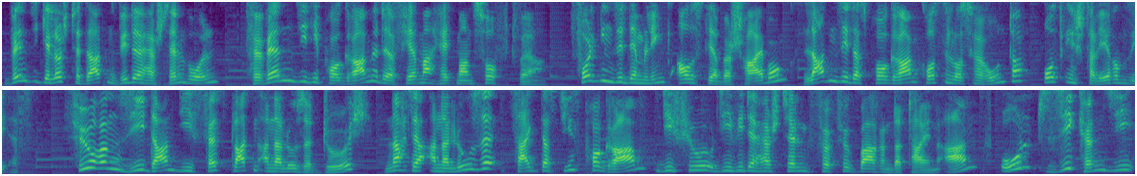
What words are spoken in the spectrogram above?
wenn Sie gelöschte Daten wiederherstellen wollen, verwenden Sie die Programme der Firma Hetman Software. Folgen Sie dem Link aus der Beschreibung, laden Sie das Programm kostenlos herunter und installieren Sie es. Führen Sie dann die Festplattenanalyse durch. Nach der Analyse zeigt das Dienstprogramm die für die Wiederherstellung verfügbaren Dateien an und Sie können sie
